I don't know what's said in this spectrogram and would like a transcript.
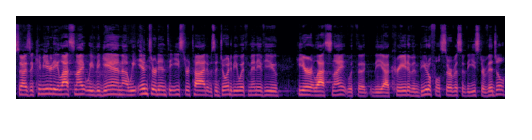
So, as a community, last night we began, uh, we entered into Eastertide. It was a joy to be with many of you here last night with the, the uh, creative and beautiful service of the Easter Vigil.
